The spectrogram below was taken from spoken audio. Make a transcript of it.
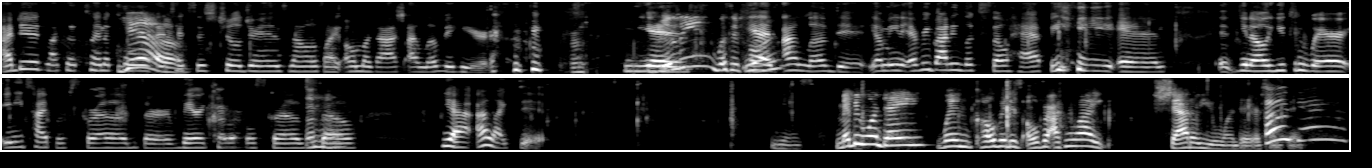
I did like a clinical yeah. at Texas Children's and I was like, oh my gosh, I love it here. yes. Really? Was it fun? Yes, I loved it. I mean, everybody looks so happy and you know, you can wear any type of scrubs or very colorful scrubs. Mm-hmm. So yeah, I liked it. Yes. Maybe one day when COVID is over, I can like shadow you one day or oh, something. Oh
